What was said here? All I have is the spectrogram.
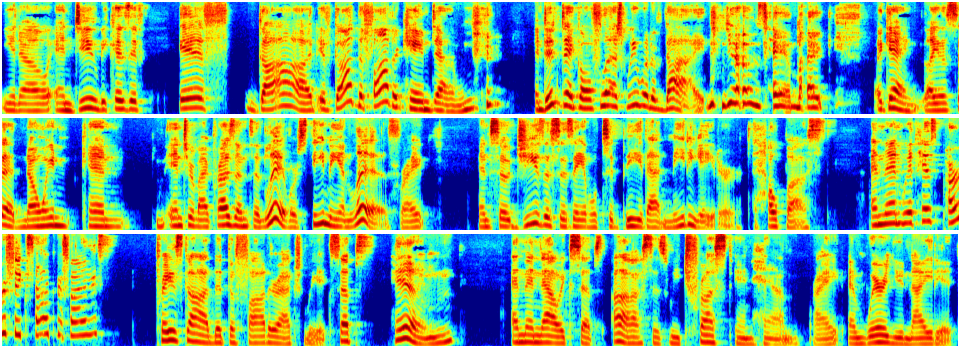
you know, and do because if if God, if God the Father came down and didn't take on flesh, we would have died. you know what I'm saying? Like again, like I said, no one can enter my presence and live or see me and live, right? And so Jesus is able to be that mediator to help us. And then with his perfect sacrifice, praise God that the Father actually accepts him and then now accepts us as we trust in him, right? And we're united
